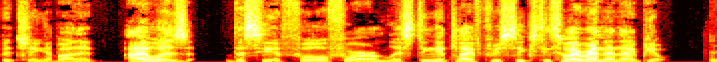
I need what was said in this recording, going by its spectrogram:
bitching about it. I Mhm. was the CFO for our listing at Life 360, so I ran an IPO. Mm.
